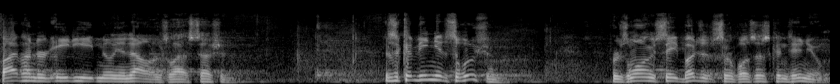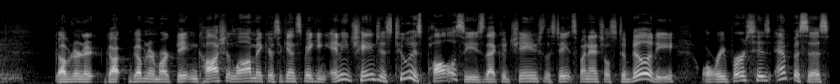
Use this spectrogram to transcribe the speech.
$588 million last session. It's a convenient solution for as long as state budget surpluses continue. Governor, Governor Mark Dayton cautioned lawmakers against making any changes to his policies that could change the state's financial stability or reverse his emphasis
